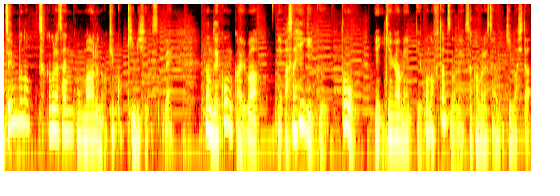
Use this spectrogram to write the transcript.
全部の酒蔵さんを回るのは結構厳しいんですよねなので今回は旭菊と池亀っていうこの2つのね酒蔵さんに行きました、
